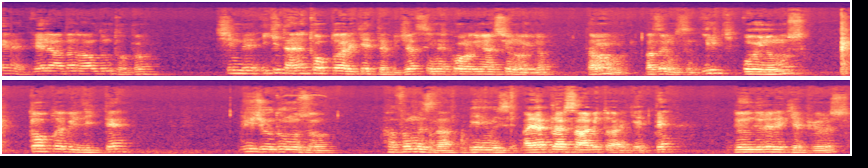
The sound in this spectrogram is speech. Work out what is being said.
Evet, Ela'dan aldım topu. Şimdi iki tane toplu hareket yapacağız. Yine koordinasyon oyunu. Tamam mı? Hazır mısın? İlk oyunumuz topla birlikte vücudumuzu kafamızla, belimizi, ayaklar sabit harekette döndürerek yapıyoruz.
